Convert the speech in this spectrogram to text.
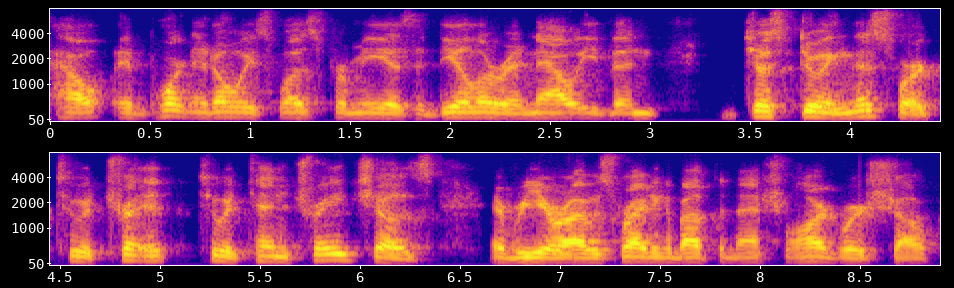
how important it always was for me as a dealer, and now even just doing this work to tra- to attend trade shows every year. I was writing about the National Hardware Show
